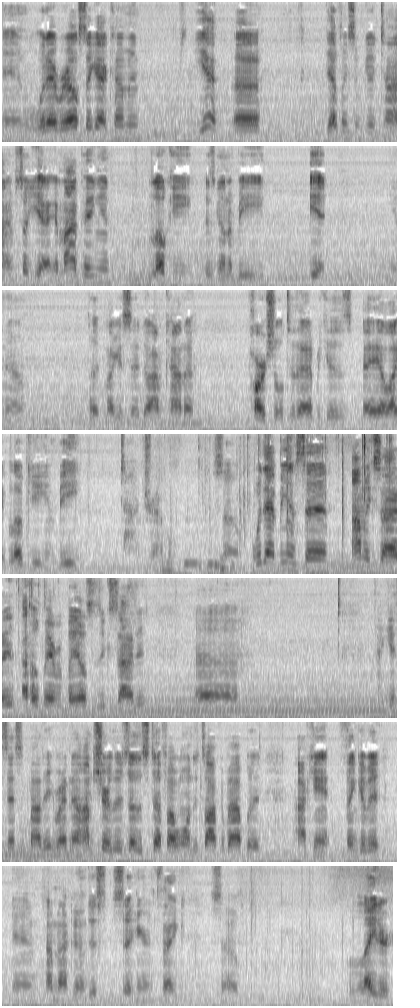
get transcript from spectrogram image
and whatever else they got coming. Yeah, uh, definitely some good times. So yeah, in my opinion, Loki is gonna be it. You know, but like I said, I'm kind of partial to that because a I like Loki and b time travel. So with that being said, I'm excited. I hope everybody else is excited. Uh, I guess that's about it right now. I'm sure there's other stuff I wanted to talk about, but I can't think of it, and I'm not to just sit here and think. So, later.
